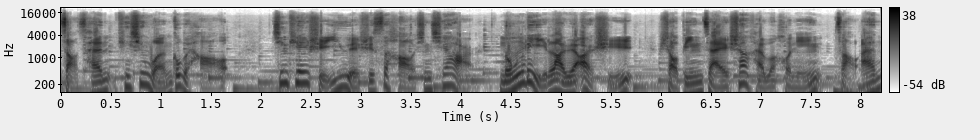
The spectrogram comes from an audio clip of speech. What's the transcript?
早餐，听新闻。各位好，今天是一月十四号，星期二，农历腊月二十。邵兵在上海问候您，早安。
